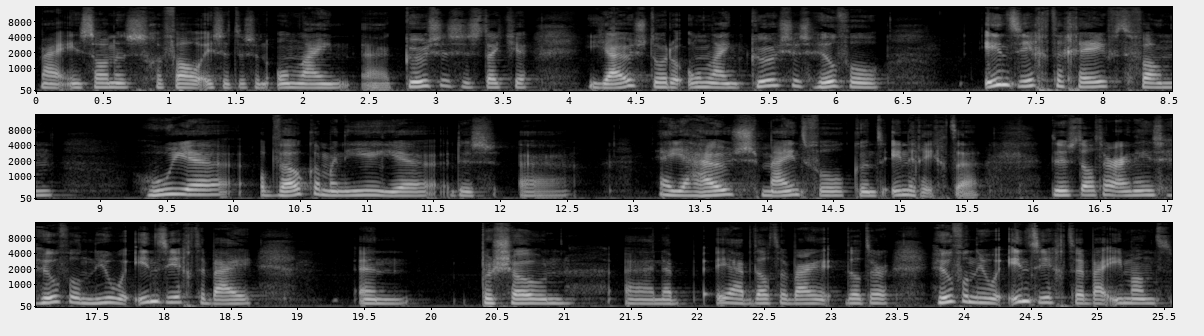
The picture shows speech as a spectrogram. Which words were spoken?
Maar in Sanne's geval is het dus een online uh, cursus. Dus dat je juist door de online cursus heel veel inzichten geeft van hoe je, op welke manier je dus uh, ja, je huis mindful kunt inrichten. Dus dat er ineens heel veel nieuwe inzichten bij een persoon uh, ja, dat, er bij, dat er heel veel nieuwe inzichten bij iemand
